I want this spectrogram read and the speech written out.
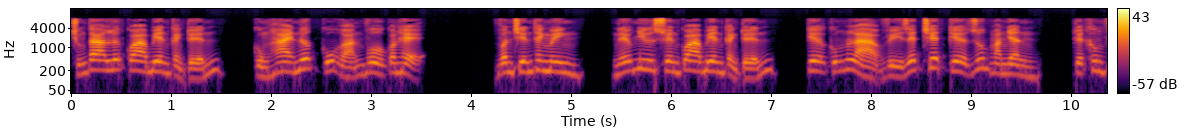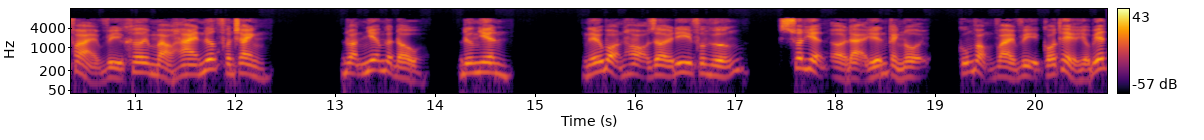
chúng ta lướt qua biên cảnh tuyến, cùng hai nước cũ hoán vô quan hệ. Vân chiến thanh minh, nếu như xuyên qua biên cảnh tuyến, kia cũng là vì giết chết kia giúp man nhân, tuyệt không phải vì khơi mào hai nước phân tranh. Đoạn nhiễm gật đầu, đương nhiên, nếu bọn họ rời đi phương hướng, xuất hiện ở đại hiến cảnh nội, cũng vọng vài vị có thể hiểu biết,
